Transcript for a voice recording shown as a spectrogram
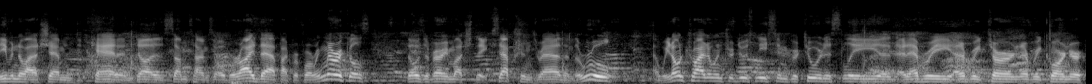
And even though Hashem can and does sometimes override that by performing miracles, those are very much the exceptions rather than the rule. And we don't try to introduce Nisim gratuitously at, at every at every turn, every corner.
